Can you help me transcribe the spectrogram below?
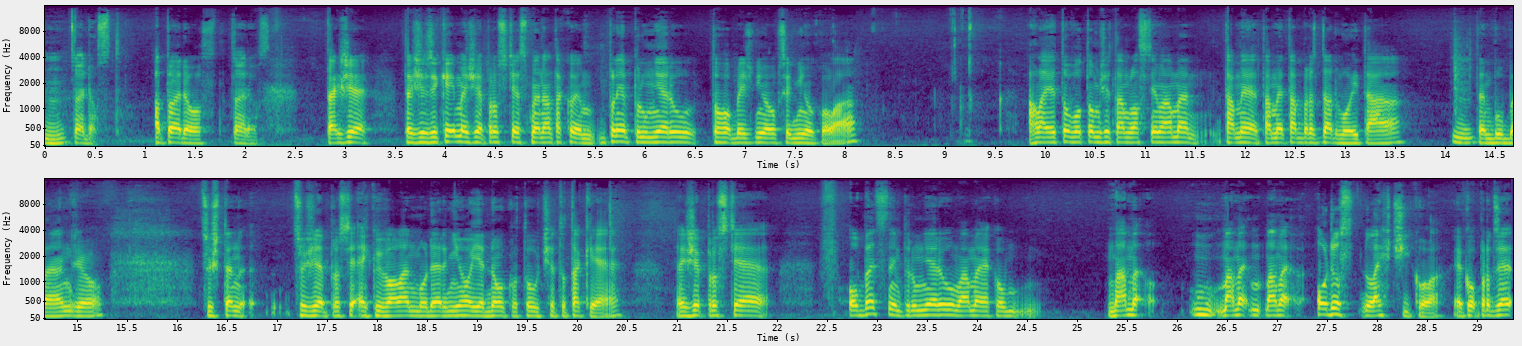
Hmm, to je dost. A to je dost. To je dost. Takže takže říkejme, že prostě jsme na takovém úplně průměru toho běžného předního kola, ale je to o tom, že tam vlastně máme, tam je, tam je ta brzda dvojitá, hmm. ten buben, že jo, což, ten, což je prostě ekvivalent moderního jednoho kotouče, to tak je. Takže prostě v obecném průměru máme jako máme máme, máme o dost lehčí kola. Jako, protože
